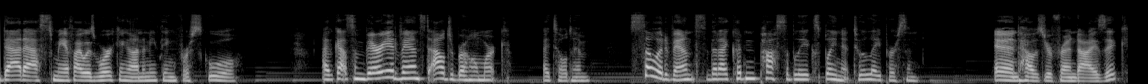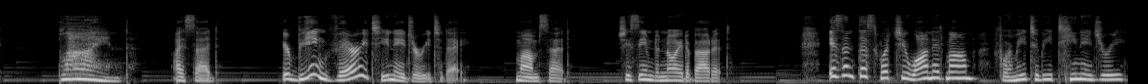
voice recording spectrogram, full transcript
Dad asked me if I was working on anything for school. I've got some very advanced algebra homework, I told him. So advanced that I couldn't possibly explain it to a layperson. And how's your friend Isaac? Blind, I said. You're being very teenagery today, Mom said. She seemed annoyed about it. Isn't this what you wanted, Mom? For me to be teenagery?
